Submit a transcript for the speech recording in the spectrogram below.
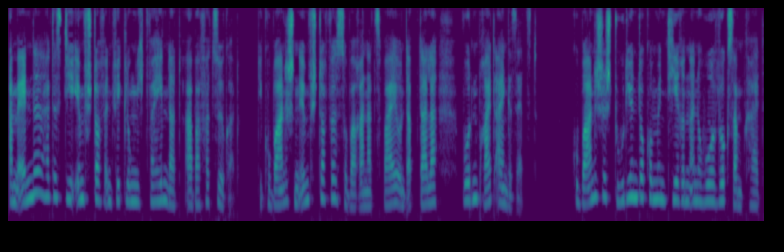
Am Ende hat es die Impfstoffentwicklung nicht verhindert, aber verzögert. Die kubanischen Impfstoffe Soberana 2 und Abdallah wurden breit eingesetzt. Kubanische Studien dokumentieren eine hohe Wirksamkeit.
